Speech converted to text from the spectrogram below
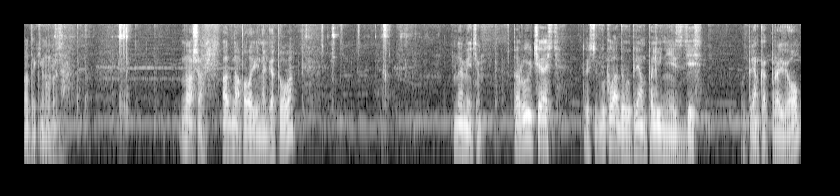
Вот таким образом. Наша одна половина готова. Наметим вторую часть. То есть выкладываю прямо по линии здесь. Вот прям как провел.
